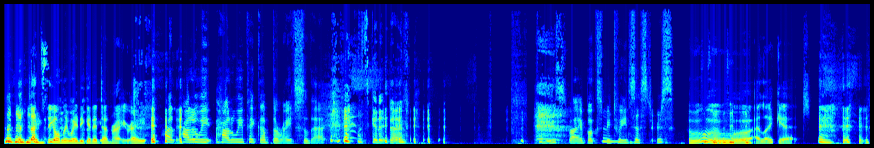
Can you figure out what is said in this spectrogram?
That's the only way to get it done right, right? how, how do we how do we pick up the rights to that let's get it done produced by books between sisters Ooh, I like it.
